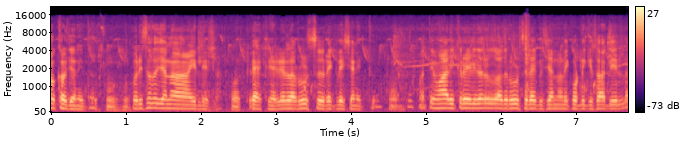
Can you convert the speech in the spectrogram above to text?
ಲೋಕಲ್ ಜನ ಇದ್ದದ್ದು. ಪರಿಸರದ ಜನ ಇರಲಿಲ್ಲ. ಫ್ಯಾಕ್ಟ್ರಿಯಲ್ಲಿ ಎಲ್ಲ ರೂಲ್ಸ್ ರೆಗ್ಯುಲೇಷನ್ ಇತ್ತು. ಮತ್ತು ಮಾಲೀಕರು ಹೇಳಿದರು ಅದು ರೂಲ್ಸ್ ರೆಗ್ಯುಲೇಷನ್ ನನಗೆ ಕೊಡಲಿಕ್ಕೆ ಸಾಧ್ಯ ಇಲ್ಲ.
